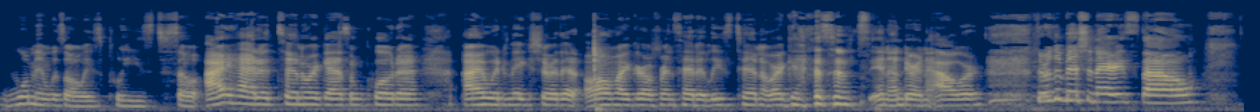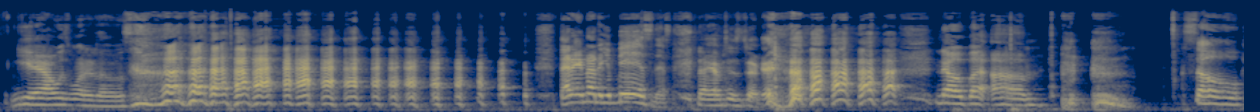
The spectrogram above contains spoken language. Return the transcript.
woman was always pleased. So I had a 10 orgasm quota. I would make sure that all my girlfriends had at least 10 orgasms in under an hour through the missionary style. Yeah, I was one of those. that ain't none of your business. No, I'm just joking. no, but um so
